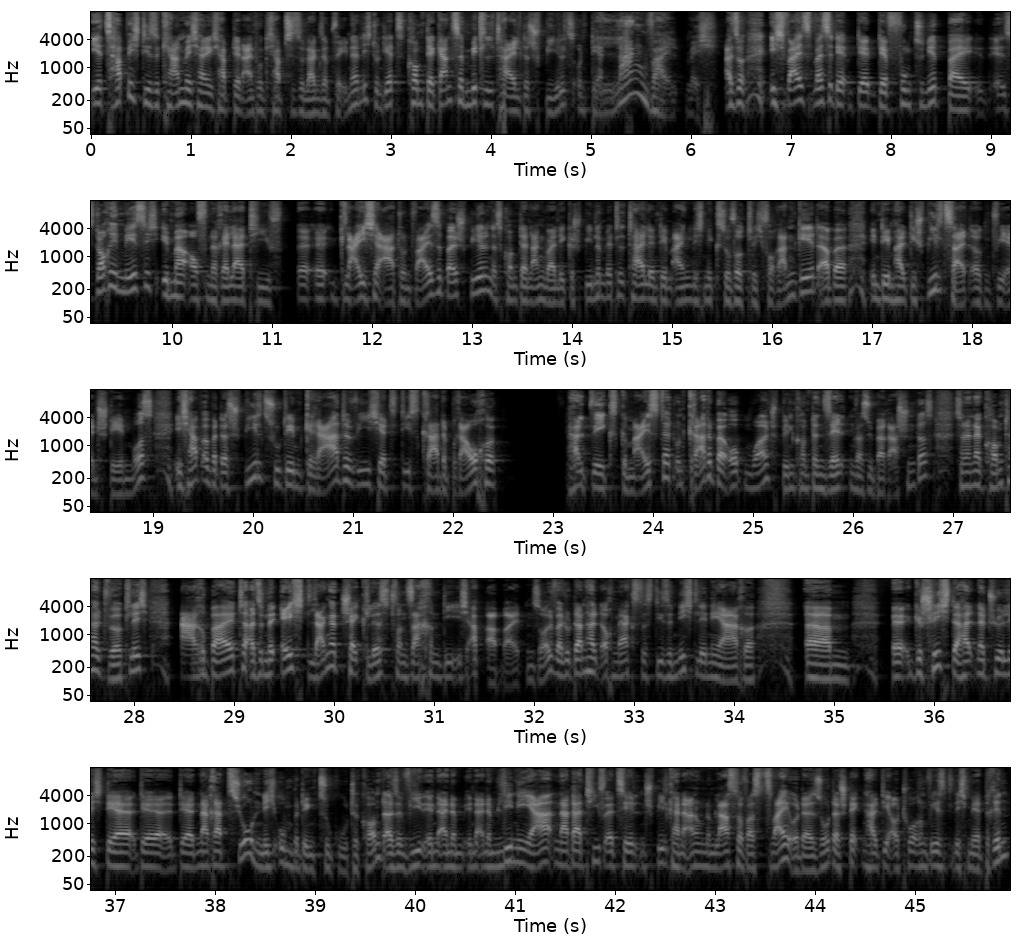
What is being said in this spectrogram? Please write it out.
jetzt habe ich diese Kernmechanik, ich habe den Eindruck, ich habe sie so langsam verinnerlicht und jetzt kommt der ganze Mittelteil des Spiels und der langweilt mich. Also ich weiß, weißt du, der der der funktioniert bei äh, storymäßig immer auf eine relativ äh, äh, gleiche Art und Weise bei Spielen. Es kommt der langweilige Spielemittelteil, in dem eigentlich nichts so wirklich vorangeht, aber in dem halt die Spielzeit irgendwie entstehen muss. Ich habe aber das Spiel zu dem gerade, wie ich jetzt dies gerade brauche, halbwegs gemeistert und gerade bei Open World Spielen kommt dann selten was Überraschendes, sondern da kommt halt wirklich Arbeite, also eine echt lange Checklist von Sachen, die ich abarbeiten soll, weil du dann halt auch merkst, dass diese nicht lineare ähm, äh, Geschichte halt natürlich der der der Narration nicht unbedingt zugute kommt, also wie in einem in einem linear narrativ erzählten Spiel, keine Ahnung, einem Last of Us 2 oder so, da stecken halt die Autoren wesentlich mehr drin,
